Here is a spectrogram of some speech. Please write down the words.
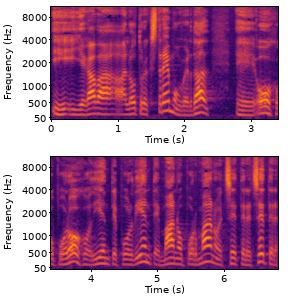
Y, llegaba al otro extremo, ¿verdad? Eh, ojo por ojo, diente por diente, mano por mano, etcétera, etcétera.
